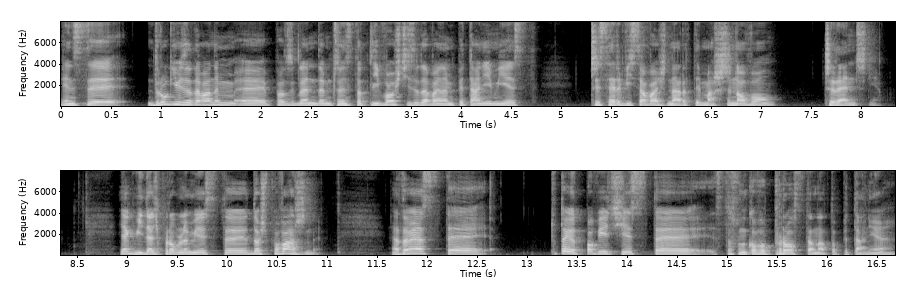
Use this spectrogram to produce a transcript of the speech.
Więc e, drugim zadawanym e, pod względem częstotliwości zadawanym pytaniem jest, czy serwisować narty maszynowo, czy ręcznie. Jak widać, problem jest e, dość poważny. Natomiast tutaj odpowiedź jest stosunkowo prosta na to pytanie,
